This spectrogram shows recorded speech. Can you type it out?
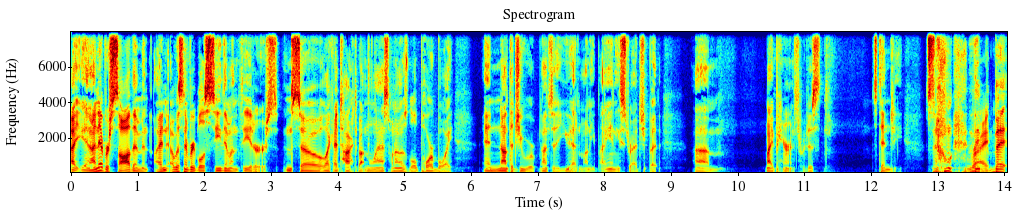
I, and I never saw them, and I, I was never able to see them in theaters. And so, like I talked about in the last one, I was a little poor boy, and not that you were, not that you had money by any stretch, but um, my parents were just stingy. So, Right. but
